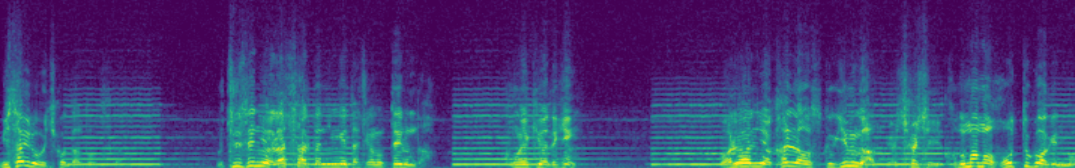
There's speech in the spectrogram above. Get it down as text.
ミサイルを撃ち込んだらどうですか。宇宙船には拉致された人間たちが乗っているんだ。攻撃はできん。我々には彼らを救う義務がある。しかしこのまま放っておくわけにも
